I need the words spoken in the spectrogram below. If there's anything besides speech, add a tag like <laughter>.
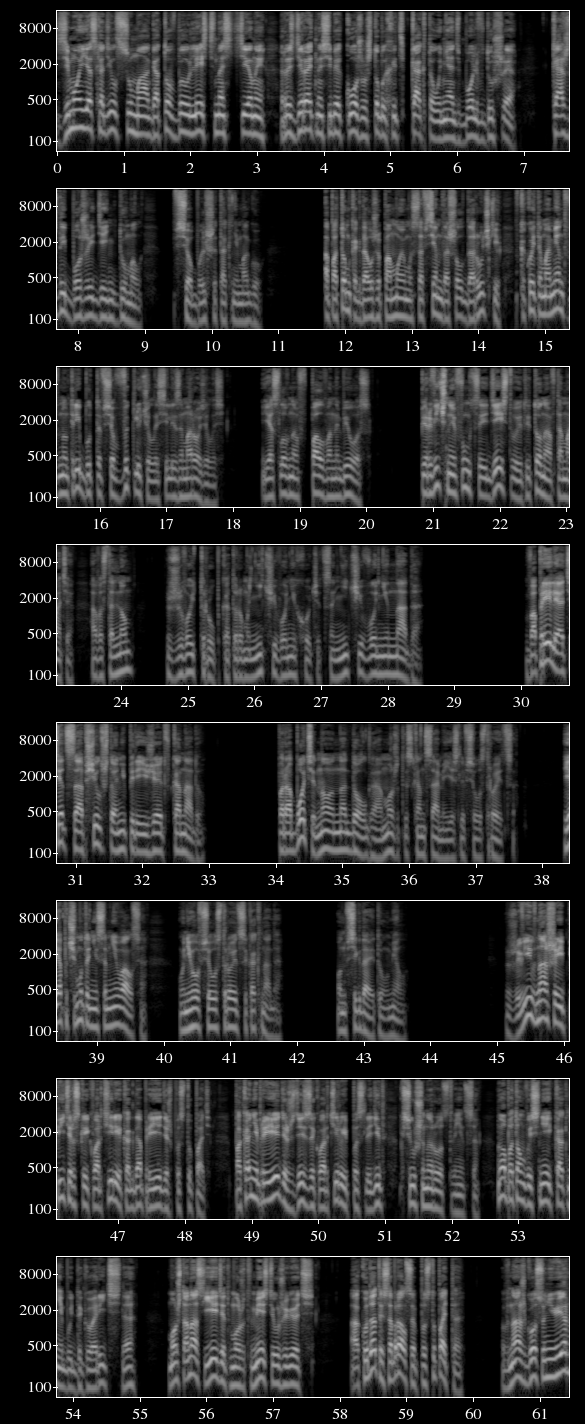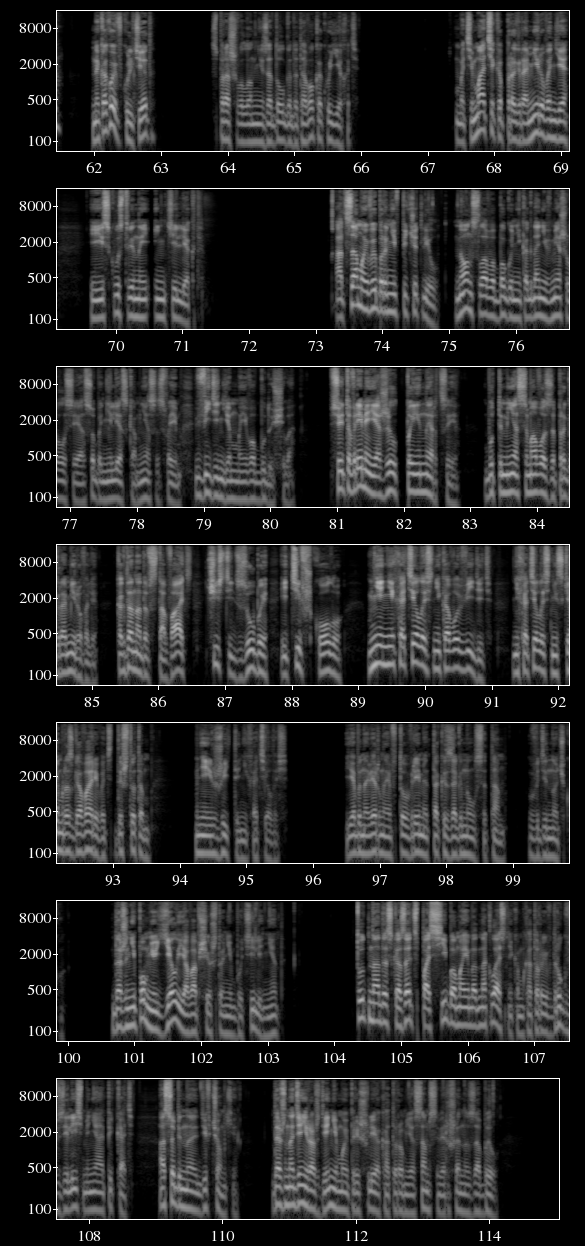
Зимой я сходил с ума, готов был лезть на стены, раздирать на себе кожу, чтобы хоть как-то унять боль в душе. Каждый божий день думал, все, больше так не могу. А потом, когда уже, по-моему, совсем дошел до ручки, в какой-то момент внутри будто все выключилось или заморозилось. Я словно впал в анабиоз. Первичные функции действуют и то на автомате, а в остальном — живой труп, которому ничего не хочется, ничего не надо. В апреле отец сообщил, что они переезжают в Канаду. По работе, но надолго, а может и с концами, если все устроится. Я почему-то не сомневался — у него все устроится как надо. Он всегда это умел. Живи в нашей питерской квартире, когда приедешь поступать. Пока не приедешь, здесь за квартирой последит Ксюшина родственница. Ну а потом вы с ней как-нибудь договоритесь, да? Может, она съедет, может, вместе уживетесь. А куда ты собрался поступать-то? В наш госунивер? На какой факультет? Спрашивал он незадолго до того, как уехать. Математика, программирование — и искусственный интеллект. Отца мой выбор не впечатлил, но он, слава богу, никогда не вмешивался и особо не лез ко мне со своим видением моего будущего. Все это время я жил по инерции, будто меня самого запрограммировали, когда надо вставать, чистить зубы, идти в школу. Мне не хотелось никого видеть, не хотелось ни с кем разговаривать, да что там, мне и жить-то не хотелось. Я бы, наверное, в то время так и загнулся там — в одиночку. Даже не помню, ел я вообще что-нибудь или нет. Тут надо сказать спасибо моим одноклассникам, которые вдруг взялись меня опекать. Особенно девчонки. Даже на день рождения мой пришли, о котором я сам совершенно забыл.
